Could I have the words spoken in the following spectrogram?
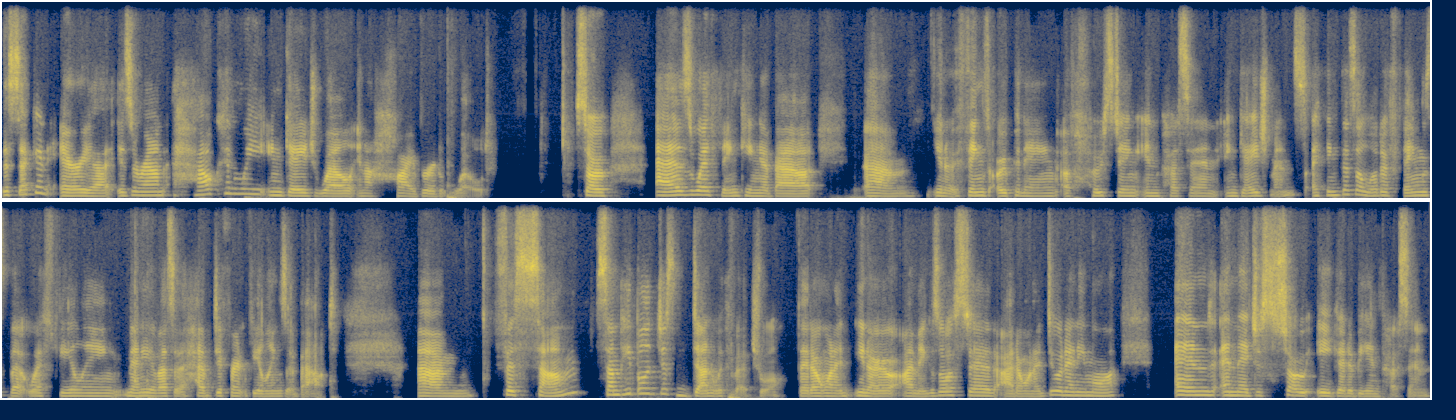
The second area is around how can we engage well in a hybrid world? So as we're thinking about um, you know, things opening, of hosting in-person engagements, I think there's a lot of things that we're feeling, many of us have different feelings about. Um, for some, some people are just done with virtual. They don't want to, you know, I'm exhausted. I don't want to do it anymore. And, and they're just so eager to be in person.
